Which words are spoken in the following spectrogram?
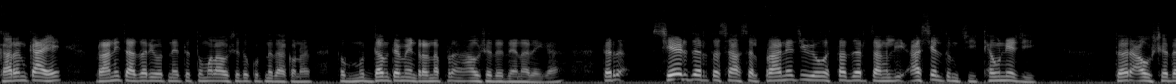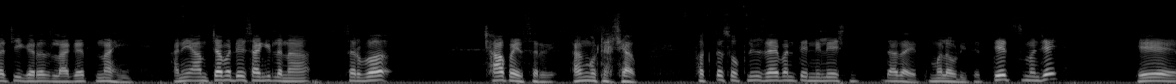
कारण काय आहे? प्राणीच आजारी होत नाही तर तुम्हाला औषधं कुठनं दाखवणार? तर मुद्दाम त्या मेंढरांना प्र औषधं देणार आहे का? तर शेड जर तसं असेल प्राण्याची व्यवस्था जर चांगली असेल तुमची ठेवण्याची तर औषधाची गरज लागत नाही. आणि आमच्यामध्ये सांगितलं ना सर्व छाप आहेत सर्व अंगोठा छाप. फक्त स्वप्नील साहेब आणि ते निलेश दादा आहेत मलावडीचे. तेच म्हणजे हे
